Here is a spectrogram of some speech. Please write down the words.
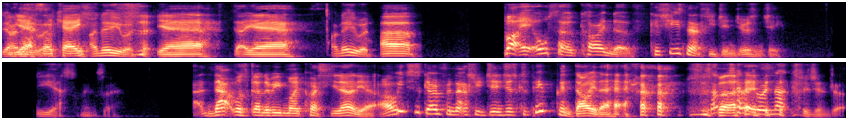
Yeah, yes, knew you would. okay. I knew you would. Yeah, yeah. I knew you would. Uh, but it also kind of because she's naturally ginger, isn't she? Yes, I think so. And that was going to be my question earlier. Are we just going for naturally gingers because people can dye their hair? But- Taylor Joy naturally ginger?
